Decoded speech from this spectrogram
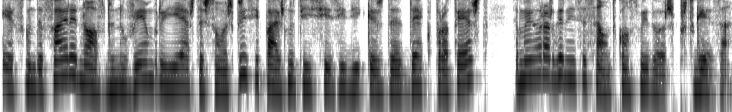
É segunda-feira, 9 de novembro, e estas são as principais notícias e dicas da DEC Proteste, a maior organização de consumidores portuguesa.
